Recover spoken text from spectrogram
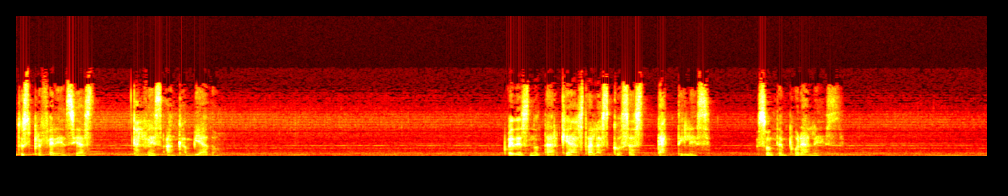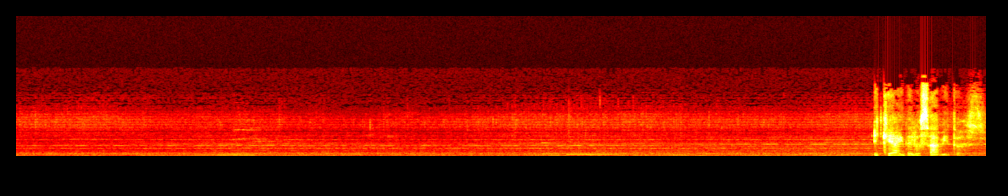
tus preferencias tal vez han cambiado. ¿Puedes notar que hasta las cosas táctiles son temporales? ¿Y qué hay de los hábitos?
